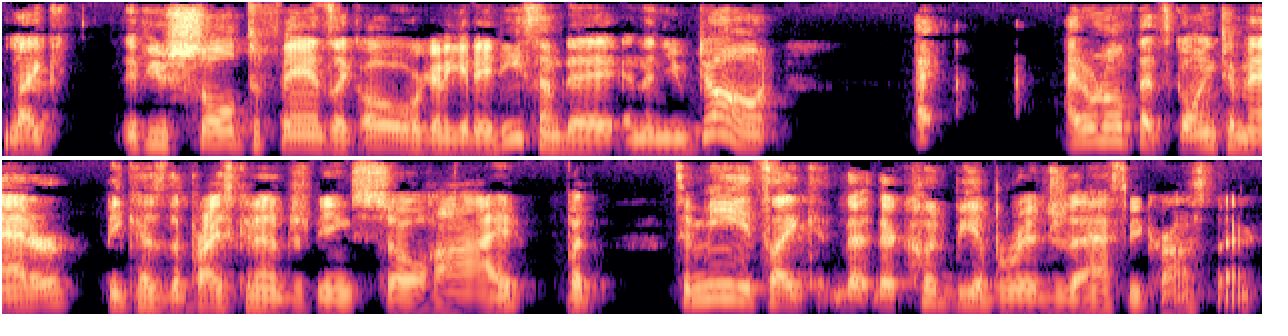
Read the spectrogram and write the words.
Like if you sold to fans like oh we're gonna get AD someday and then you don't, I I don't know if that's going to matter because the price could end up just being so high. But to me it's like there, there could be a bridge that has to be crossed there.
